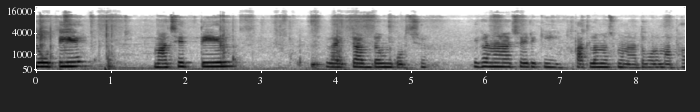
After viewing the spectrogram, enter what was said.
লোটে, মাছের তেল লাইটটা আপ ডাউন করছে। এখানে আছে এটা কি? কাতলা মাছ মনে এত বড় মাথা।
